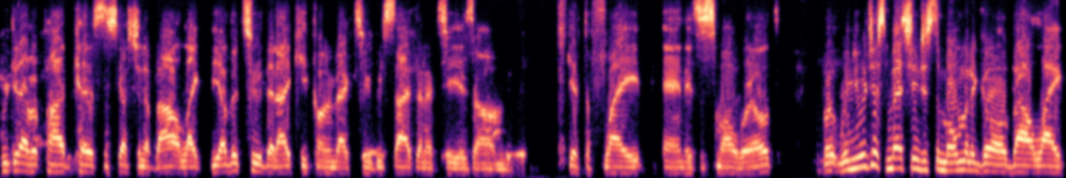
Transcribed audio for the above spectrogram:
we could have a podcast discussion about. Like the other two that I keep coming back to, besides NFT, is um Gift of Flight and It's a Small World. But when you were just mentioning just a moment ago about like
